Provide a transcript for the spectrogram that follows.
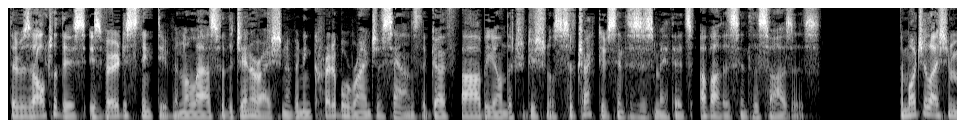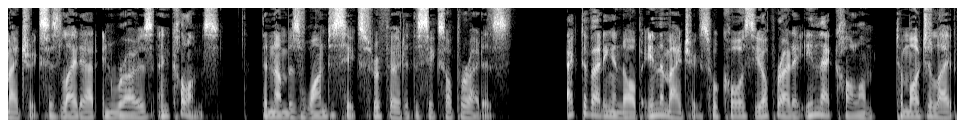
The result of this is very distinctive and allows for the generation of an incredible range of sounds that go far beyond the traditional subtractive synthesis methods of other synthesizers. The modulation matrix is laid out in rows and columns. The numbers 1 to 6 refer to the six operators. Activating a knob in the matrix will cause the operator in that column to modulate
